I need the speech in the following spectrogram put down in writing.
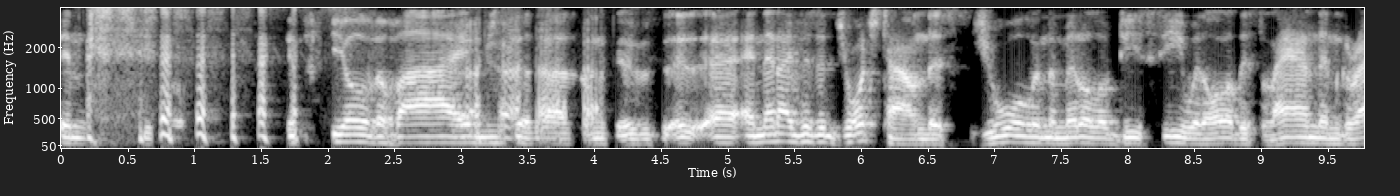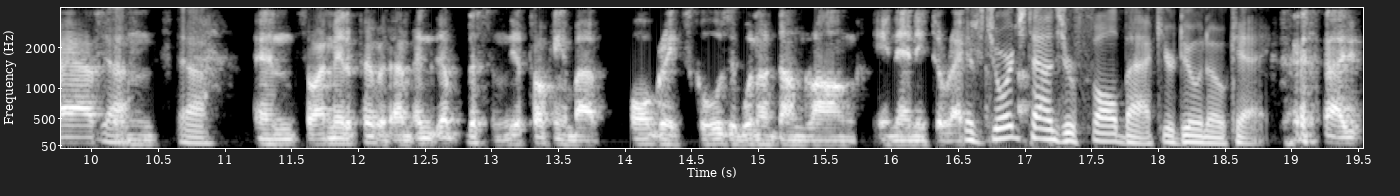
didn't feel the vibes. Uh, was, uh, and then I visit Georgetown, this jewel in the middle of DC with all of this land and grass, yeah, and yeah. and so I made a pivot. and uh, listen, you're talking about all great schools. It wouldn't have done wrong in any direction. If Georgetown's your fallback, you're doing okay. I,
